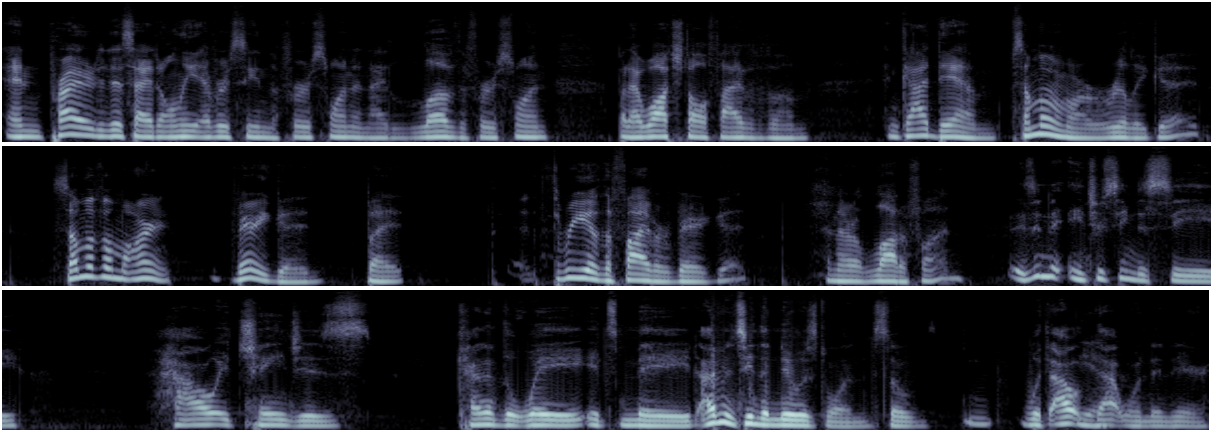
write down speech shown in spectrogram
And prior to this, I had only ever seen the first one, and I love the first one. But I watched all five of them, and goddamn, some of them are really good. Some of them aren't very good, but three of the five are very good, and they're a lot of fun. isn't it interesting to see how it changes kind of the way it's made? I haven't seen the newest one, so without Yeah. that one in here.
